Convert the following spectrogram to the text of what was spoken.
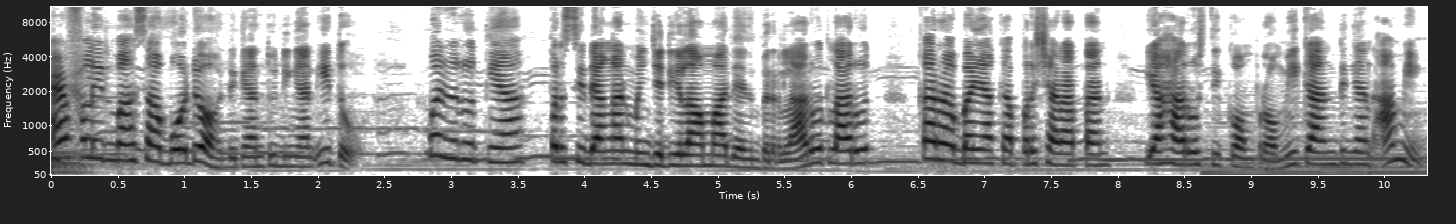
Evelyn masa bodoh dengan tudingan itu. Menurutnya, persidangan menjadi lama dan berlarut-larut karena banyaknya persyaratan yang harus dikompromikan dengan Aming.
